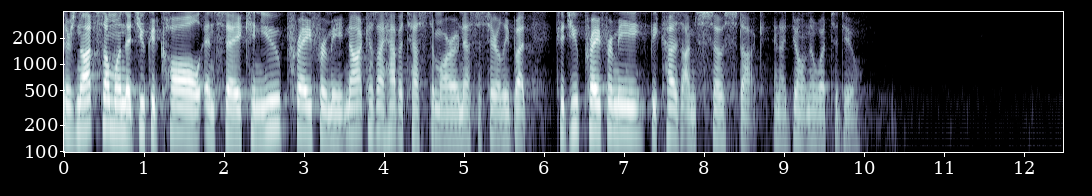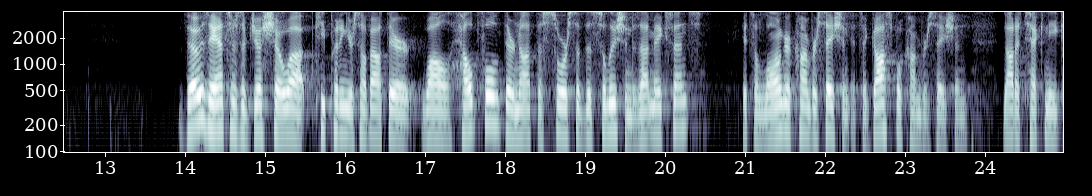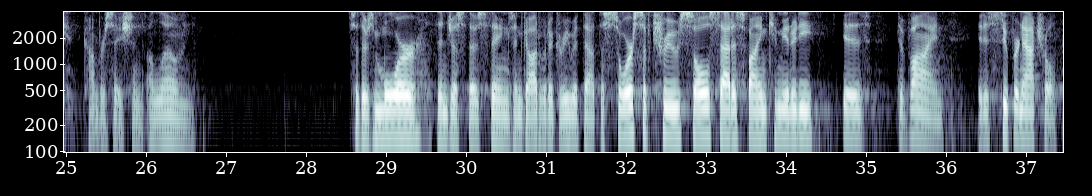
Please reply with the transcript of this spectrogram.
There's not someone that you could call and say, Can you pray for me? Not because I have a test tomorrow necessarily, but could you pray for me because I'm so stuck and I don't know what to do? Those answers of just show up, keep putting yourself out there, while helpful, they're not the source of the solution. Does that make sense? It's a longer conversation, it's a gospel conversation, not a technique conversation alone. So there's more than just those things, and God would agree with that. The source of true, soul satisfying community is divine, it is supernatural.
